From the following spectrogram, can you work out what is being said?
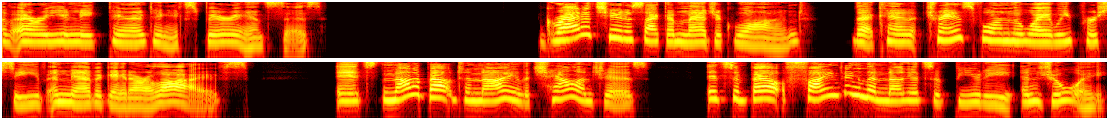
of our unique parenting experiences. Gratitude is like a magic wand that can transform the way we perceive and navigate our lives. It's not about denying the challenges, it's about finding the nuggets of beauty and joy,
